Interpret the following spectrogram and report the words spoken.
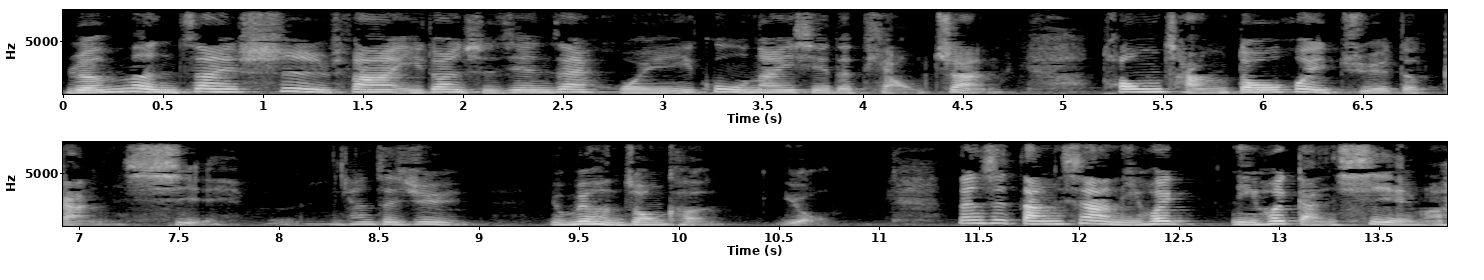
人们在事发一段时间，在回顾那一些的挑战，通常都会觉得感谢。你看这句。有没有很中肯？有，但是当下你会你会感谢吗？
